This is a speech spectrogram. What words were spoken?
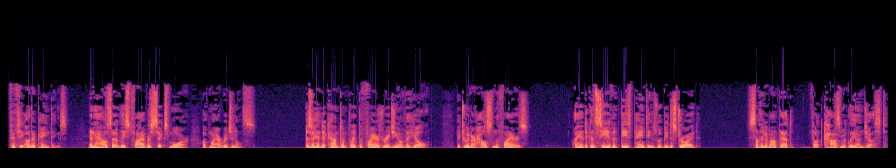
50 other paintings, and the house had at least five or six more of my originals. As I had to contemplate the fires raging over the hill, between our house and the fires, I had to conceive that these paintings would be destroyed. Something about that felt cosmically unjust.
